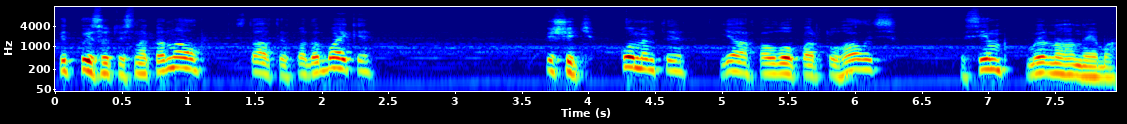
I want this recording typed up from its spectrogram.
Підписуйтесь на канал, ставте вподобайки. Пишіть коменти. Я Павло Партугалець. Усім мирного неба.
